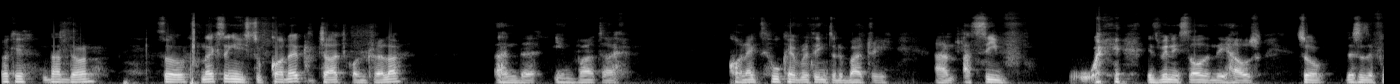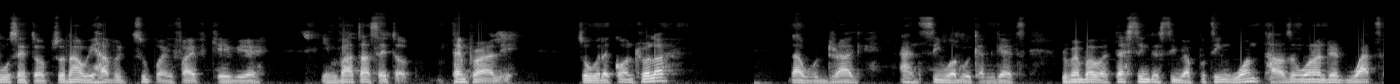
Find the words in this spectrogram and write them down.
okay that done so next thing is to connect the charge controller and the inverter connect hook everything to the battery and as if it's been installed in the house so this is a full setup so now we have a 2.5 kVA inverter setup temporarily so with a controller that will drag and see what we can get remember we're testing this we are putting 1100 watts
